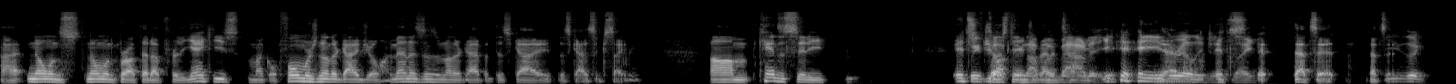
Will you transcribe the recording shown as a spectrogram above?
uh, no one's no one's brought that up for the Yankees. Michael Fulmer's another guy. Joe Jimenez is another guy, but this guy, this guy's exciting. Um, Kansas City. It's We've just talked enough about it. Yeah, he's Yeah, no, really just it's like it- that's it. That's it. he's like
